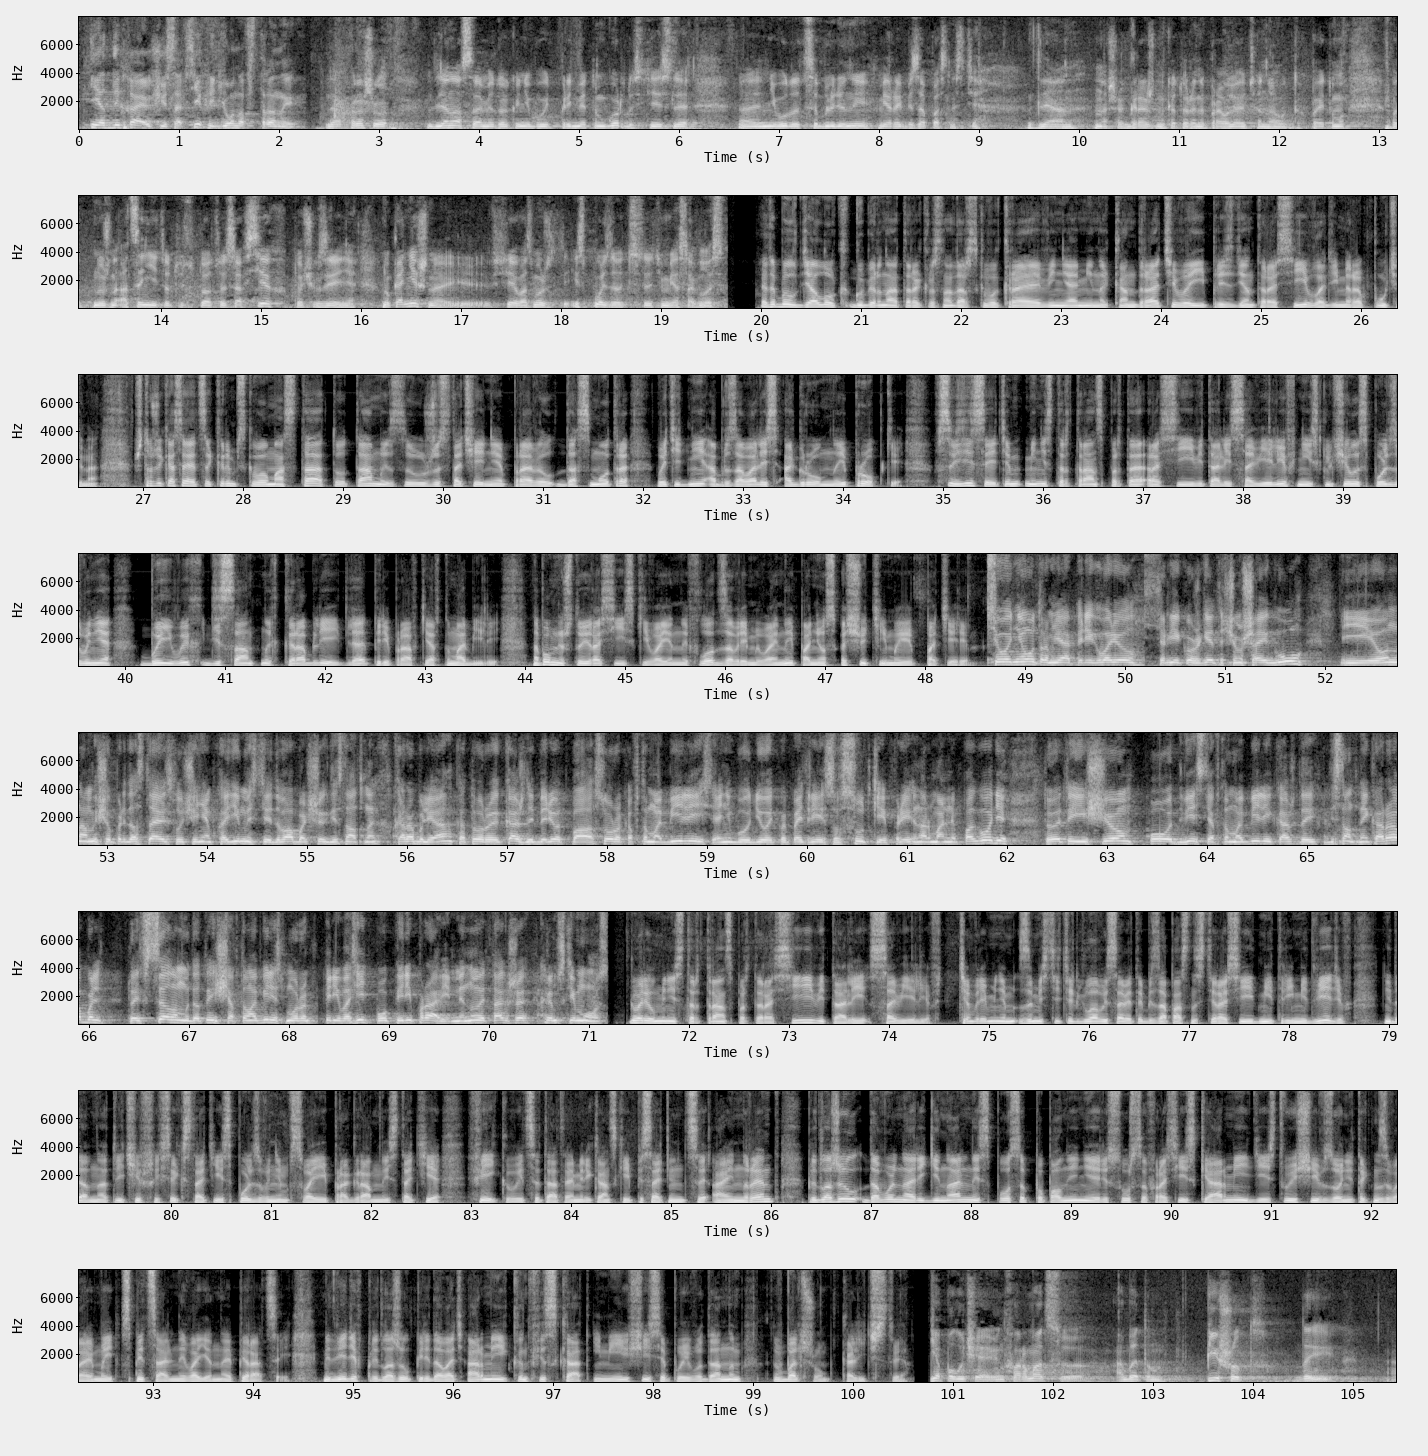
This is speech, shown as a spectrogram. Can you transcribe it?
и отдыхающие со всех регионов страны. Да, хорошо. Для нас с вами только не будет предметом гордости, если э, не будут соблюдены меры безопасности для наших граждан, которые направляются на отдых. Поэтому вот нужно оценить эту ситуацию со всех точек зрения. Но, конечно, все возможности использовать, с этим я согласен. Это был диалог губернатора Краснодарского края Вениамина Кондратьева и президента России Владимира Путина. Что же касается Крымского моста, то там из-за ужесточения правил досмотра в эти дни образовались огромные пробки. В связи с этим министр транспорта России Виталий Савельев не исключил использование боевых десантных кораблей для переправки автомобилей. Напомню, что и российский военный флот за время войны понес ощутимые потери. Сегодня утром я переговорил говорил с Сергеем Кужгетовичем Шойгу, и он нам еще предоставит в случае необходимости два больших десантных корабля, которые каждый берет по 40 автомобилей. Если они будут делать по 5 рейсов в сутки при нормальной погоде, то это еще по 200 автомобилей каждый десантный корабль. То есть в целом мы до 1000 автомобилей сможем перевозить по переправе, минуя также Крымский мост говорил министр транспорта России Виталий Савельев. Тем временем заместитель главы Совета безопасности России Дмитрий Медведев, недавно отличившийся, кстати, использованием в своей программной статье фейковой цитаты американской писательницы Айн Рэнд, предложил довольно оригинальный способ пополнения ресурсов российской армии, действующей в зоне так называемой специальной военной операции. Медведев предложил передавать армии конфискат, имеющийся, по его данным, в большом количестве. Я получаю информацию, об этом пишут, да и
